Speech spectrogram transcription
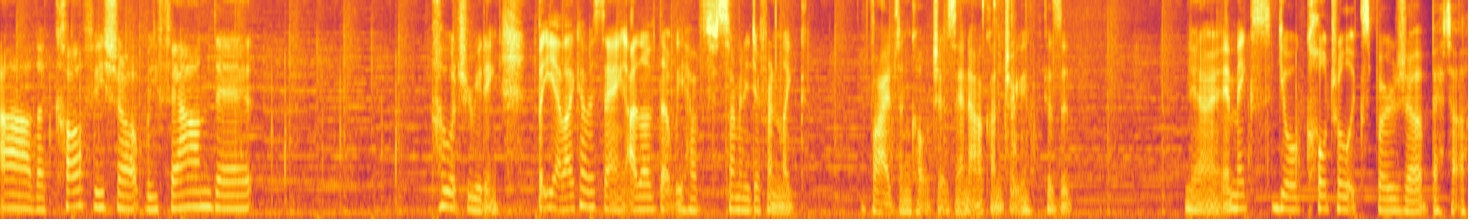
Ah, the coffee shop. We found it. Poetry reading. But yeah, like I was saying, I love that we have so many different like vibes and cultures in our country because it, you know, it makes your cultural exposure better.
